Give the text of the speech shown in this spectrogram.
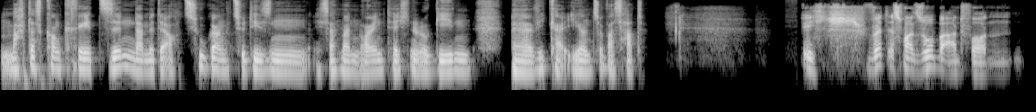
macht das konkret Sinn, damit er auch Zugang zu diesen, ich sag mal, neuen Technologien äh, wie KI und sowas hat? Ich würde es mal so beantworten.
